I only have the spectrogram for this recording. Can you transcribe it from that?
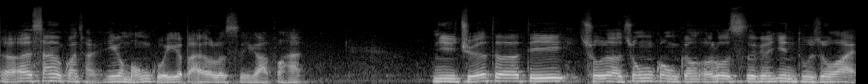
呃，三个观察员，一个蒙古，一个白俄罗斯，一个阿富汗。你觉得第一，除了中共跟俄罗斯跟印度之外，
